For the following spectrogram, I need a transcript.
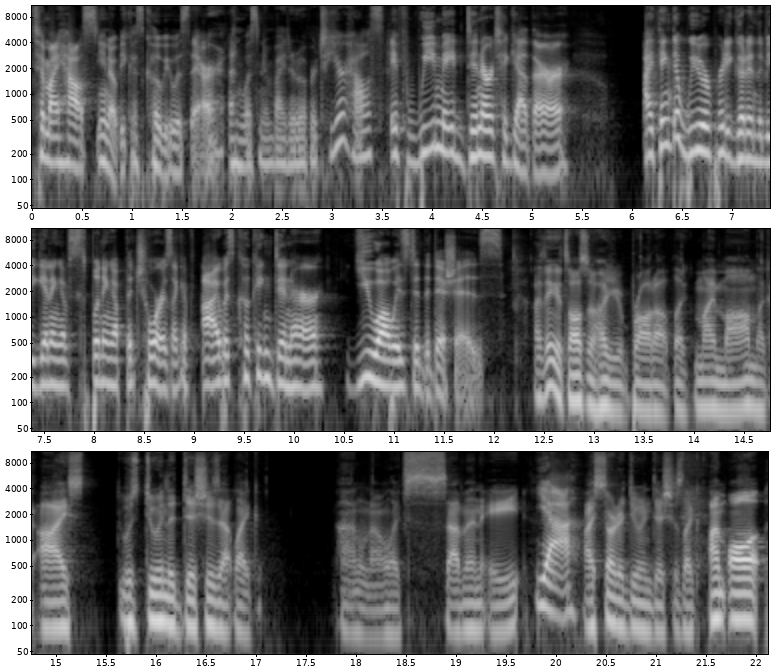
to my house, you know, because Kobe was there and wasn't invited over to your house, if we made dinner together, I think that we were pretty good in the beginning of splitting up the chores. Like if I was cooking dinner, you always did the dishes. I think it's also how you're brought up. Like my mom, like I was doing the dishes at like, I don't know, like seven, eight. Yeah. I started doing dishes. Like I'm all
